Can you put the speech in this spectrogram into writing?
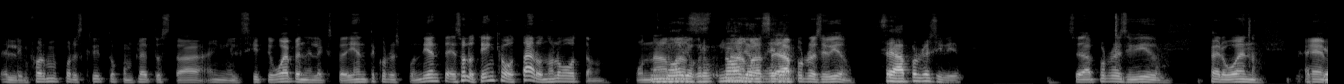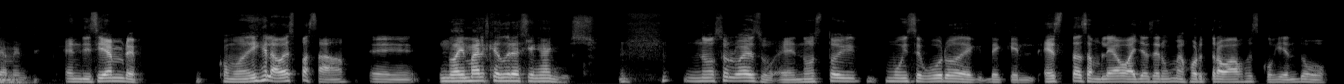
el informe por escrito completo está en el sitio web, en el expediente correspondiente. ¿Eso lo tienen que votar o no lo votan? O nada No, más, yo creo- no, nada yo- más se era- da por recibido. Se da por recibido, Se da por recibido. Pero bueno, efectivamente. En diciembre, como dije la vez pasada, eh, No hay mal que dure 100 años. no solo eso, eh, no estoy muy seguro de, de que esta asamblea vaya a hacer un mejor trabajo escogiendo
